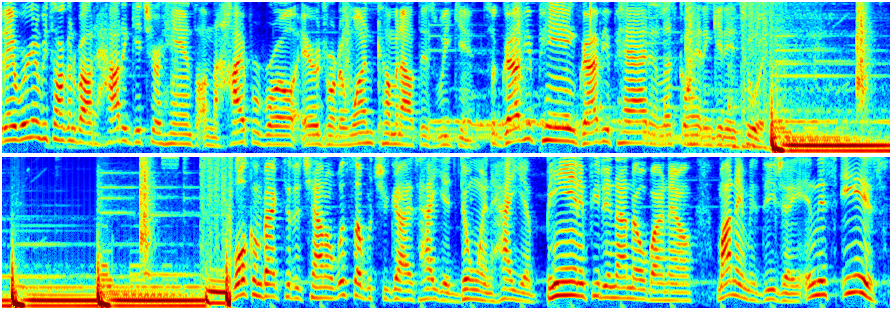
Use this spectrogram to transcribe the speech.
Today we're going to be talking about how to get your hands on the Hyper Royal Air Jordan 1 coming out this weekend. So grab your pen, grab your pad, and let's go ahead and get into it. Welcome back to the channel. What's up with you guys? How you doing? How you been? If you did not know by now, my name is DJ and this is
